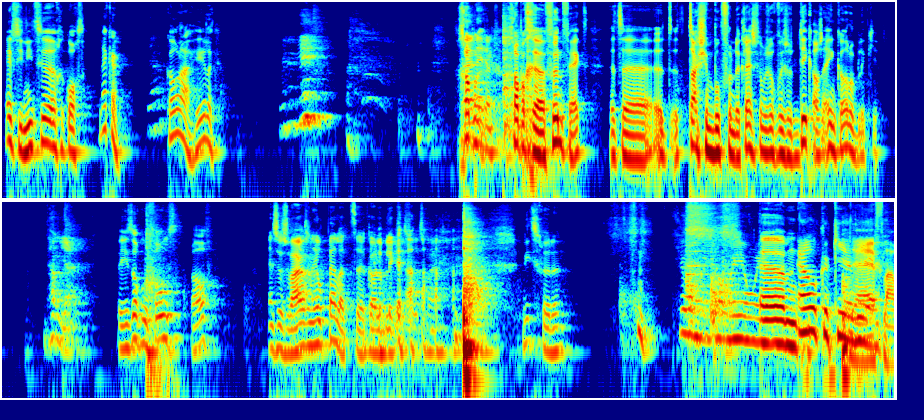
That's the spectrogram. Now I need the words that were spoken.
heeft hij niet eh, gekocht. Lekker. Cola, heerlijk. Grappig, Nee, nee. grappig eh, fun fact. Het, eh het, het Taschenboek van de classic films is ongeveer zo dik als één colablikje. Nou, ja. Weet je toch hoe het voelt, Ralf? En zo zwaar als een heel pallet uh, kolenblikjes, volgens mij. Niet schudden. Jongen, jongen, jongen. Ehm, Elke keer nee, weer. flauw.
